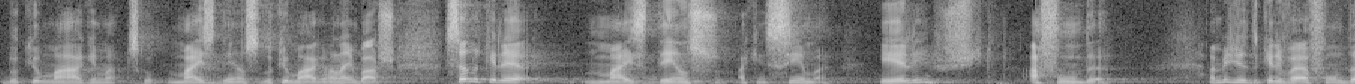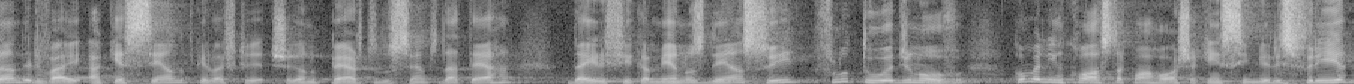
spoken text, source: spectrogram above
do que o magma, desculpa, mais denso do que o magma lá embaixo. Sendo que ele é mais denso aqui em cima, ele afunda. À medida que ele vai afundando, ele vai aquecendo, porque ele vai chegando perto do centro da Terra, daí ele fica menos denso e flutua de novo. Como ele encosta com a rocha aqui em cima, ele esfria,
